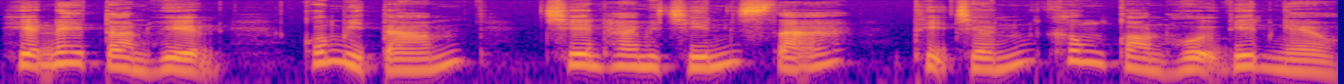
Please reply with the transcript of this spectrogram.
Hiện nay toàn huyện có 18 trên 29 xã, thị trấn không còn hội viên nghèo.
